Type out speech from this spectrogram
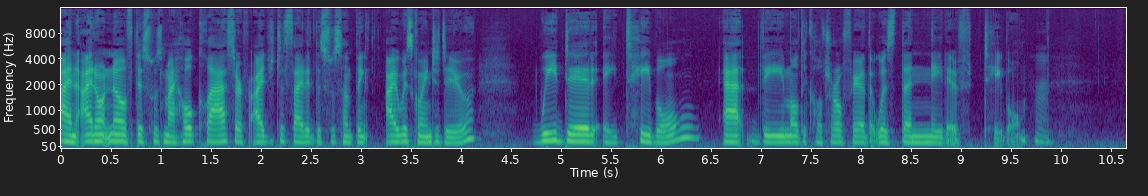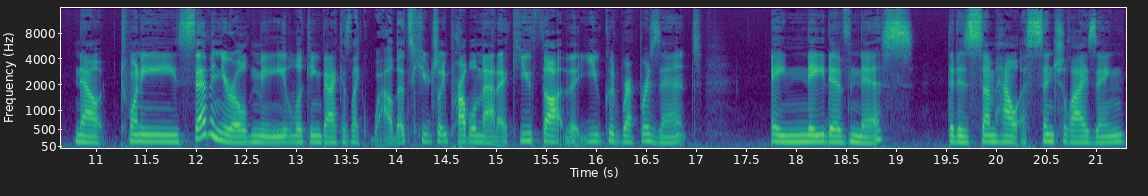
and i don't know if this was my whole class or if i just decided this was something i was going to do we did a table at the multicultural fair that was the native table hmm. now, 27 year old me looking back is like, wow, that's hugely problematic. You thought that you could represent a nativeness that is somehow essentializing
